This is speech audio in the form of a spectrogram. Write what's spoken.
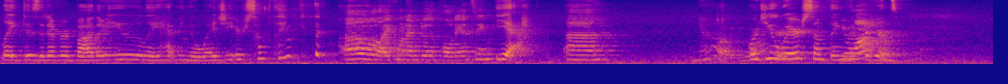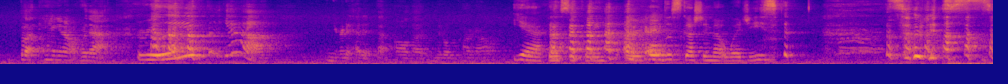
Like, does it ever bother you like having a wedgie or something? oh like when i'm doing the pole dancing yeah. uh no you Or do you your- wear something? you want your prevents- butt hanging out for that Really? yeah and you're gonna edit that all that middle part out Yeah, basically. Our Okay. whole discussion about wedgies. so just.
